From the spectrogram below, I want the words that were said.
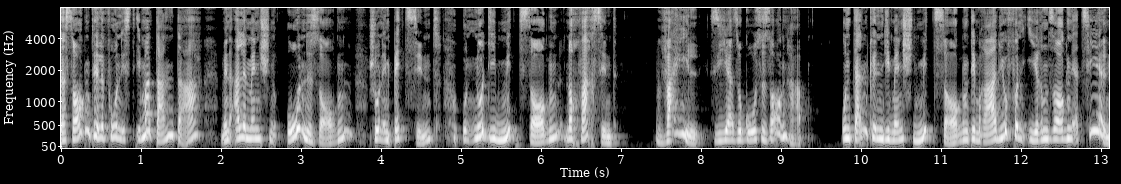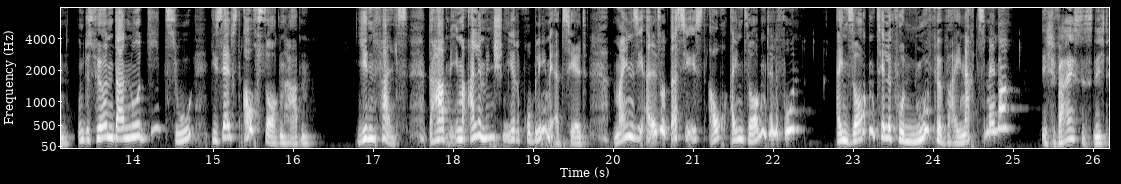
Das Sorgentelefon ist immer dann da, wenn alle Menschen ohne Sorgen schon im Bett sind und nur die mit Sorgen noch wach sind, weil sie ja so große Sorgen haben. Und dann können die Menschen mit Sorgen dem Radio von ihren Sorgen erzählen. Und es hören dann nur die zu, die selbst auch Sorgen haben. Jedenfalls, da haben immer alle Menschen ihre Probleme erzählt. Meinen Sie also, das hier ist auch ein Sorgentelefon? Ein Sorgentelefon nur für Weihnachtsmänner? Ich weiß es nicht,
